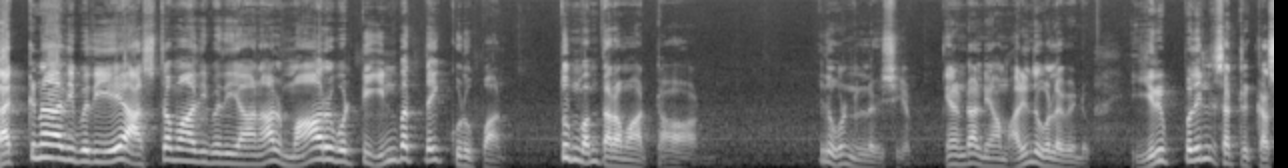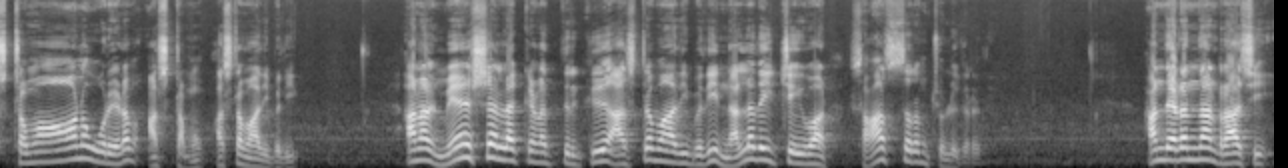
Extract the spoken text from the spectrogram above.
லக்னாதிபதியே அஷ்டமாதிபதியானால் மாறுபட்டு இன்பத்தை கொடுப்பான். துன்பம் தரமாட்டான். இது ஒரு நல்ல விஷயம். ஏனென்றால் நாம் அறிந்து கொள்ள வேண்டும். இருப்பதில் சற்று கஷ்டமான ஒரு இடம் அஷ்டமம் அஷ்டமாதிபதி. ஆனால் மேஷ லக்கணத்திற்கு அஷ்டமாதிபதி நல்லதை செய்வான் சாஸ்திரம் சொல்லுகிறது. அந்த இடம்தான் ராசி.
